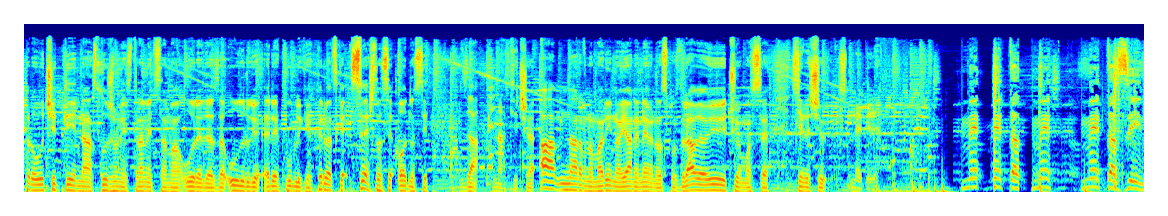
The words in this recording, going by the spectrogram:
proučiti na službenim stranicama Ureda za udruge Republike Hrvatske sve što se odnosi za natječaj. A naravno Marino i Jane Neveno vas pozdravljaju i čujemo se sljedeće nedjelje. Me- meta, met, metazin.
